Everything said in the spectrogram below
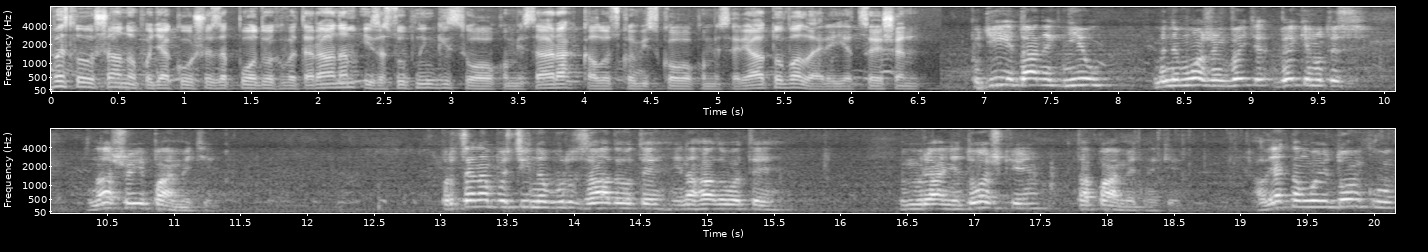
Висловив шану, подякувавши за подвиг ветеранам і заступник військового комісара Калузького військового комісаріату Валерій Яцишин. Події даних днів ми не можемо викинути з нашої пам'яті. Про це нам постійно будуть згадувати і нагадувати меморіальні дошки та пам'ятники. Але як на мою думку,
